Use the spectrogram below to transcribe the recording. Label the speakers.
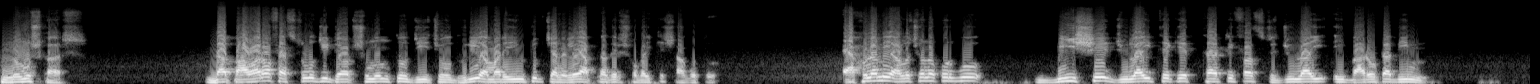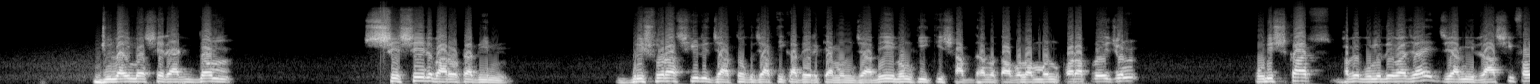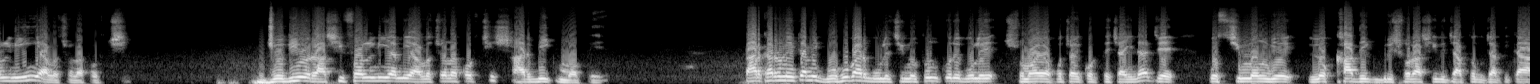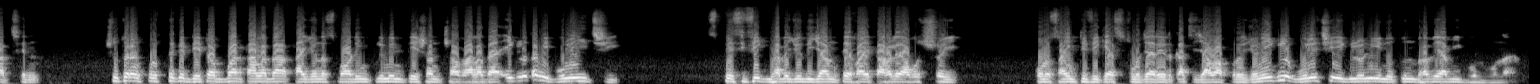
Speaker 1: নমস্কার। The power of astrology dot Sumanta ji Chowdhury আমার এই ইউটিউব চ্যানেলে আপনাদের সবাইকে স্বাগত। এখন আমি আলোচনা করব বিশে জুলাই থেকে থার্টি ফার্স্ট জুলাই এই বারোটা দিন। জুলাই মাসের একদম শেষের বারোটা দিন। বৃষরাশির জাতক জাতিকাদের কেমন যাবে এবং কি কি সাবধানতা অবলম্বন করা প্রয়োজন? পরিষ্কার ভাবে বলে দেওয়া যায় যে আমি রাশিফল নিয়েই আলোচনা করছি। যদিও রাশিফল নিয়ে আমি আলোচনা করছি সার্বিক মতে। তার কারণ এটা আমি বহুবার বলেছি, নতুন করে বলে সময় অপচয় করতে চাই না যে পশ্চিমবঙ্গে লক্ষাধিক বৃষ রাশির জাতক জাতিকা আছেন। সুতরাং প্রত্যেকের ডেট অফ বার্থ আলাদা, তাই জন্য স্পট ইমপ্লিমেন্টেশন সব আলাদা। এগুলো তো আমি বলেইছি। স্পেসিফিক ভাবে যদি জানতে হয় তাহলে অবশ্যই কোনো সাইন্টিফিক অ্যাস্ট্রোলজারের কাছে যাওয়া প্রয়োজন, এইগুলো বলেছি, এগুলো নিয়ে নতুন ভাবে আমি বলব না।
